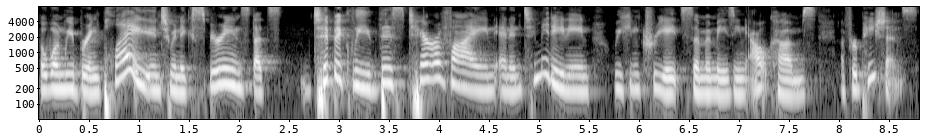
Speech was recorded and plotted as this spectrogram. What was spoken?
but when we bring play into an experience that's typically this terrifying and intimidating, we can create some amazing outcomes for patients.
